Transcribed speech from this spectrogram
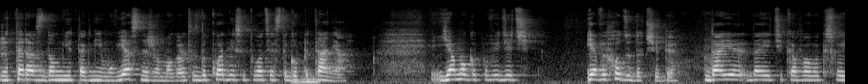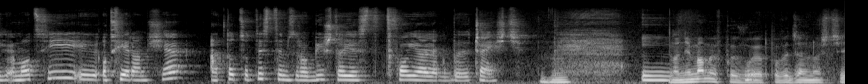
że teraz do mnie tak nie mów. Jasne, że mogę, ale to jest dokładnie sytuacja z tego pytania. Ja mogę powiedzieć, ja wychodzę do ciebie, daję, daję ci kawałek swoich emocji, y, otwieram się, a to, co ty z tym zrobisz, to jest twoja jakby część. I No nie mamy wpływu i odpowiedzialności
